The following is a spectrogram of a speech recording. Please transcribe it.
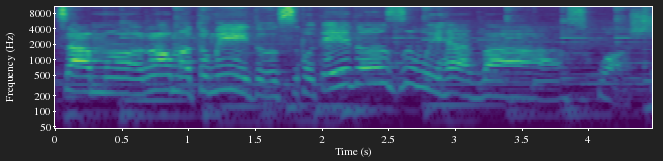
Some Roma tomatoes, potatoes, we have squash.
